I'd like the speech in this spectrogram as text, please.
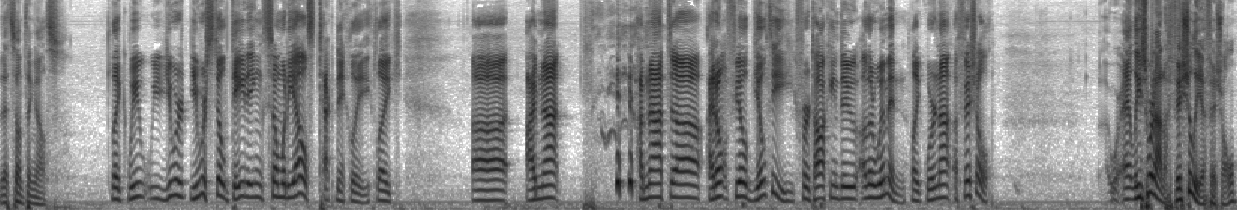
That's something else. Like we, we you were you were still dating somebody else technically. Like uh I'm not I'm not uh I don't feel guilty for talking to other women. Like we're not official. At least we're not officially official.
